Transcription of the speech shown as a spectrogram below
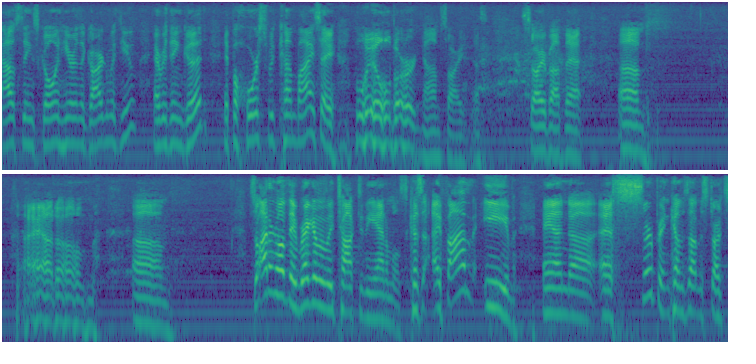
how's things going here in the garden with you? Everything good?" If a horse would come by, and say, "Wilbur." No, I'm sorry. That's, sorry about that. Um, Adam. Um, so I don't know if they regularly talk to the animals because if I'm Eve and uh, a serpent comes up and starts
